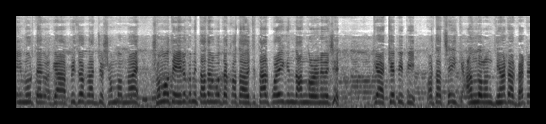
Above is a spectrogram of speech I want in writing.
এই মুহূর্তে পৃথক রাজ্য সম্ভব নয়, সম্ভবত এইরকমই তাদের মধ্যে কথা হয়েছে, তারপরেই কিন্তু আন্দোলনে নেমেছে কেপিপি অর্থাৎ সেই আন্দোলন দিহাটার ভ্যাটা,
